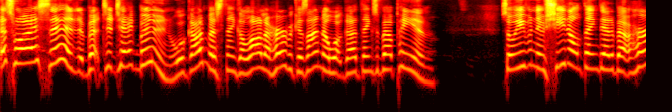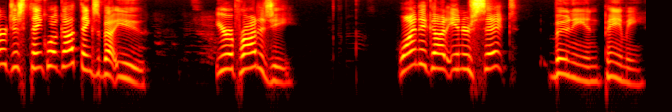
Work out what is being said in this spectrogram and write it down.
That's why I said about to Jack Boone. Well, God must think a lot of her because I know what God thinks about Pam. So even if she don't think that about her, just think what God thinks about you. You're a prodigy. Why did God intersect Booney and Pammy?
